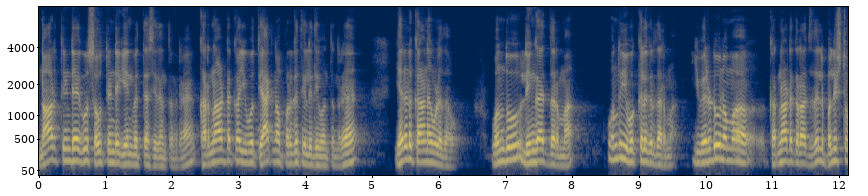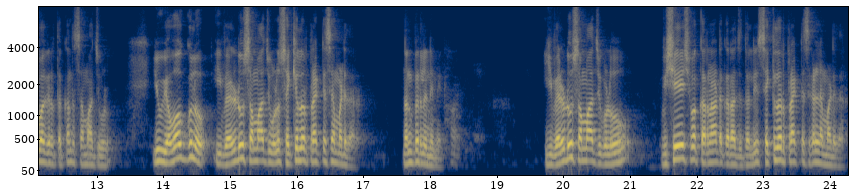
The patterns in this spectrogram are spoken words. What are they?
ನಾರ್ತ್ ಇಂಡಿಯಾಗೂ ಸೌತ್ ಇಂಡಿಯಾಗೆ ಏನು ವ್ಯತ್ಯಾಸ ಇದೆ ಅಂತಂದ್ರೆ ಕರ್ನಾಟಕ ಇವತ್ತು ಯಾಕೆ ನಾವು ಪ್ರಗತಿಯಲ್ಲಿದ್ದೀವಿ ಅಂತಂದ್ರೆ ಎರಡು ಕಾರಣಗಳಿದಾವೆ ಒಂದು ಲಿಂಗಾಯತ ಧರ್ಮ ಒಂದು ಈ ಒಕ್ಕಲಿಗರ ಧರ್ಮ. ಇವೆರಡೂ ನಮ್ಮ ಕರ್ನಾಟಕ ರಾಜ್ಯದಲ್ಲಿ ಬಲಿಷ್ಠವಾಗಿರ್ತಕ್ಕಂಥ ಸಮಾಜಗಳು. ಇವು ಯಾವಾಗಲೂ ಇವೆರಡೂ ಸಮಾಜಗಳು ಸೆಕ್ಯುಲರ್ ಪ್ರಾಕ್ಟೀಸೇ ಮಾಡಿದ್ದಾರೆ. ನೆನಪಿರಲಿ ನಿಮಗೆ. ಇವೆರಡೂ ಸಮಾಜಗಳು ವಿಶೇಷವಾಗಿ ಕರ್ನಾಟಕ ರಾಜ್ಯದಲ್ಲಿ ಸೆಕ್ಯುಲರ್ ಪ್ರಾಕ್ಟೀಸ್ಗಳನ್ನ ಮಾಡಿದ್ದಾರೆ.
